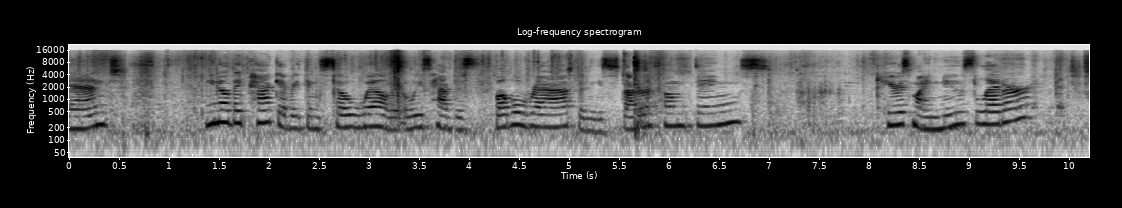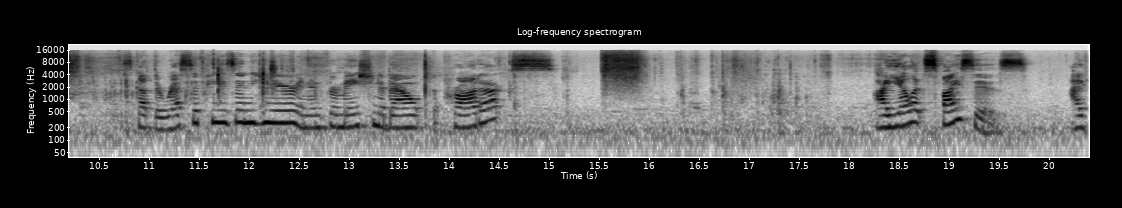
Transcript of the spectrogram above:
And you know, they pack everything so well. They always have this bubble wrap and these styrofoam things. Here's my newsletter got the recipes in here and information about the products. Ayelet Spices. I've,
